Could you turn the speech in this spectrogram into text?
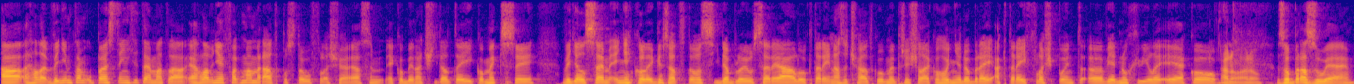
A hele, vidím tam úplně stejný ty témata. Já hlavně fakt mám rád postavu Flashe. Já jsem jakoby načítal ty komiksy, viděl jsem i několik řad toho CW seriálu, který na začátku mi přišel jako hodně dobrý a který Flashpoint eh, v jednu chvíli i jako ano, ano. zobrazuje.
